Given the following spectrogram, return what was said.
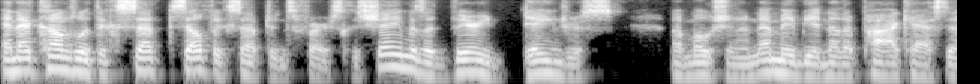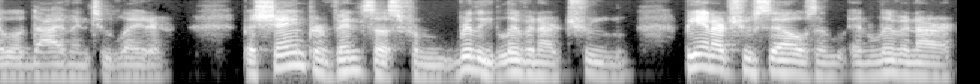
And that comes with accept self-acceptance first because shame is a very dangerous emotion and that may be another podcast that we'll dive into later. But shame prevents us from really living our true being our true selves and, and living our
